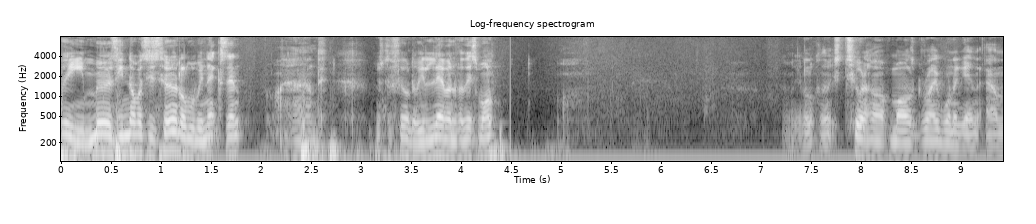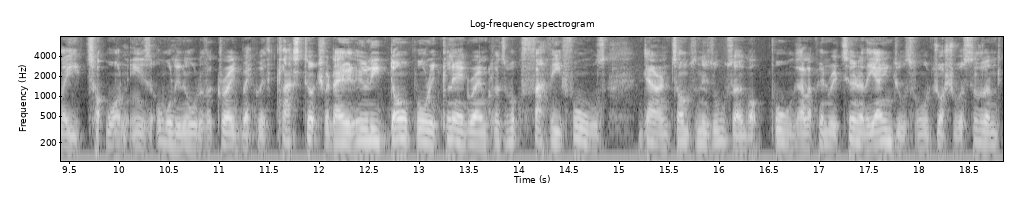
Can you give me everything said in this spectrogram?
The Mersey Novices Hurdle will be next then. And just a field of 11 for this one. We're going to look at this two and a half miles grade one again, and the top one is all in order for Craig Beckwith. Class touch for David Hooley, Dolpori, Claire Graham, Clutterbuck, Fathy Falls, Darren Thompson, who's also got Paul Gallopin, Return of the Angels for Joshua Sutherland.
